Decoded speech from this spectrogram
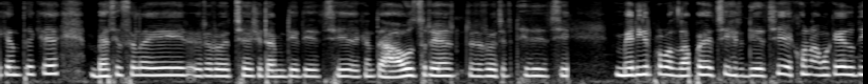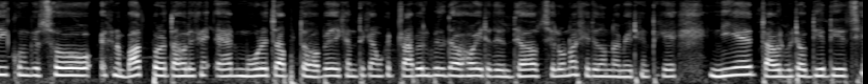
এখান থেকে বেসিক স্যালারি এটা রয়েছে সেটা আমি দিয়ে দিয়েছি, এখান থেকে হাউস রেন্ট রয়েছে দিয়ে দিয়েছি মেডিকেল পারপাস যা পেয়েছি সেটা দিয়েছি। এখন আমাকে যদি কোনো কিছু এখানে বাদ পড়ে তাহলে এখানে অ্যাড মোড়ে চাপতে হবে। এখান থেকে আমাকে ট্রাভেল বিল দেওয়া হয়, এটা দেওয়া ছিল না, সেটার জন্য আমি এখান থেকে নিয়ে ট্রাভেল বিলটাও দিয়ে দিয়েছি।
